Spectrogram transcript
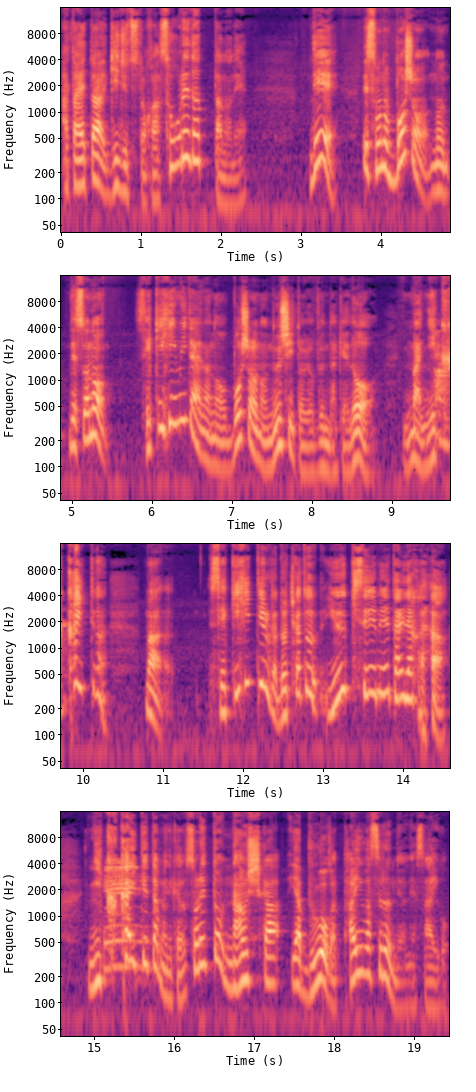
与えた技術とか、それだったのね。で、で、その墓所の、で、その石碑みたいなのを墓所の主と呼ぶんだけど、まあ肉塊っていうかな、まあ、石碑っていうよりかどっちかというと有機生命体だから、肉塊って言った方がいいんだけど、それとナウシカやブオウが対話するんだよね、最後。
